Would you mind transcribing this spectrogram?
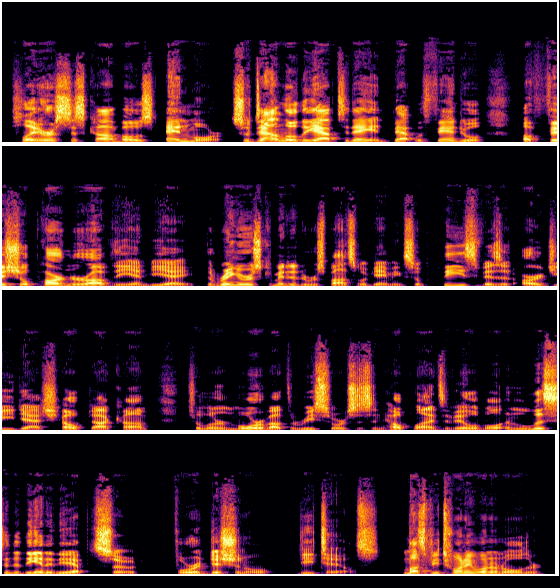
player assist combos, and more. So download the app today and bet with FanDuel, official partner of the NBA. The Ringer is committed to responsible gaming, so please visit rg-help.com to learn more about the resources and helplines available and listen to the end of the episode for additional details. Must be 21 and older.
